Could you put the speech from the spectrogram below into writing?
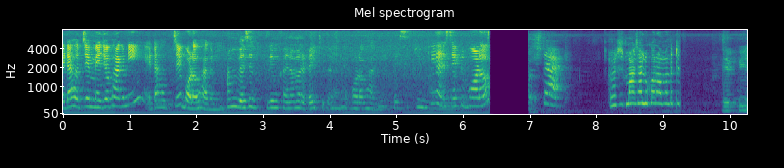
এটা হচ্ছে মেজো ভাগ্নি এটা হচ্ছে বড় ভাগ্নি। আমি বেশি ক্রিম খাই না আমার এটাই ঠিক আছে। বড় ভাগ্নি। ঠিক আছে একটু বড়। মা চালু করো আমাদের happy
